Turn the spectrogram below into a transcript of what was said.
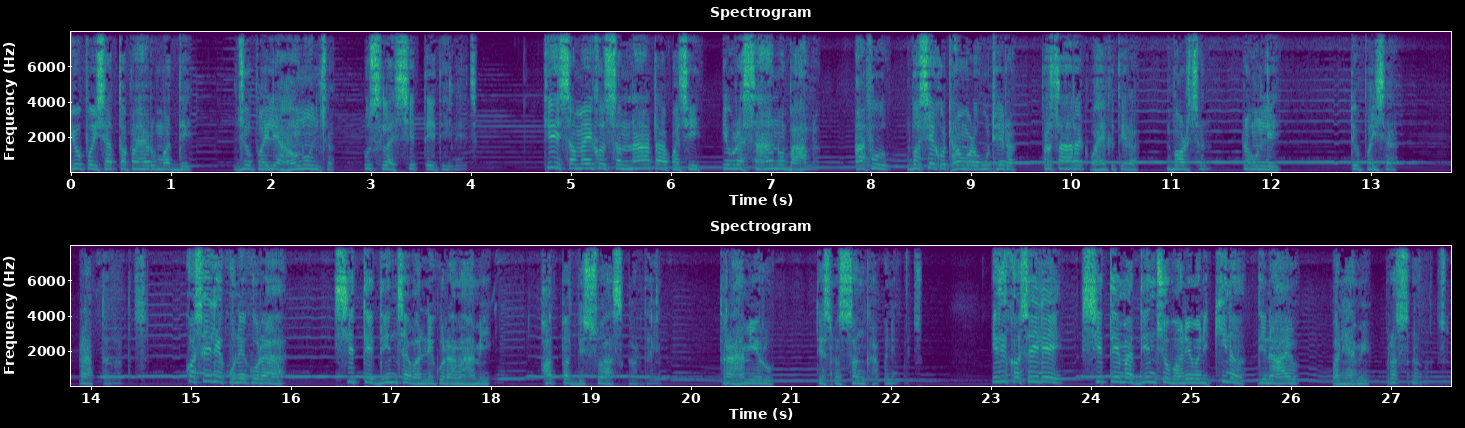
यो पैसा तपाईँहरू मध्ये जो पहिले आउनुहुन्छ उसलाई सित्तै दिनेछ। केही समयको सन्नाटापछि एउटा सानो बालक आफू बसेको ठाउँबाट उठेर प्रचारक भएकोतिर बढ्छन् र उनले त्यो पैसा प्राप्त गर्दछ कसैले कुनै कुरा सित्ते दिन्छ भन्ने कुरामा हामी हतपत विश्वास गर्दैन। तर हामीहरू त्यसमा शङ्का पनि गर्छौँ। यदि कसैले सित्तेमा दिन्छु भन्यो भने किन दिन आयो भने हामी प्रश्न गर्छौँ।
